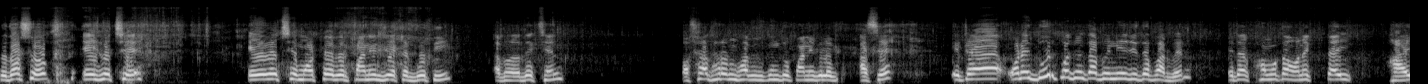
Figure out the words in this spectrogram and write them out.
তো দর্শক, এই হচ্ছে এই হচ্ছে মটফেবের পানির যে একটা গতি। আপনারা দেখছেন, অসাধারণভাবে কিন্তু পানিগুলো আছে। এটা অনেক দূর পর্যন্ত আপনি নিয়ে যেতে পারবেন। এটার ক্ষমতা অনেকটাই হাই।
